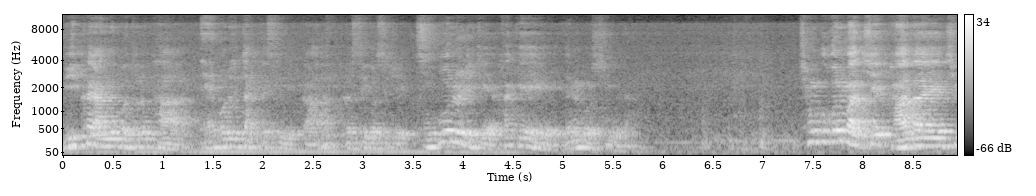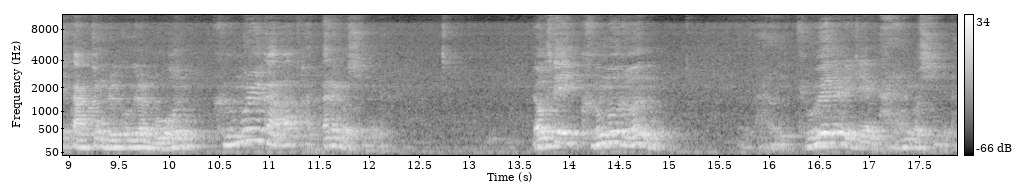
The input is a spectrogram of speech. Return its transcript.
미카에 않는 것들은 다 내버리지 않겠습니까? 그래서 이것을 이제 구분을 이제 하게 되는 것입니다. 천국은 마치 바다에 집 각종 물고기를 모은 그물과 같다는 것입니다. 여기서 이 그물은 바로 이 교회를 이제 말하는 것입니다.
